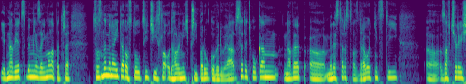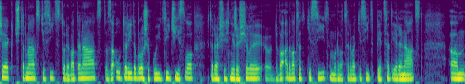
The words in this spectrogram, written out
Jedna věc by mě zajímala, Petře, co znamenají ta rostoucí čísla odhalených případů covidu? Já se teď koukám na web uh, Ministerstva zdravotnictví, uh, za včerejšek 14 119, za úterý to bylo šokující číslo, které všichni řešili 22 tisíc nebo 22 511. Um,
